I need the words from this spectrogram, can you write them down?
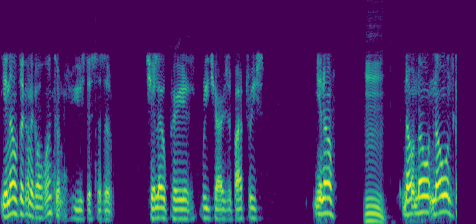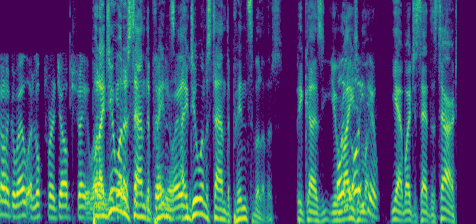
You know, they're going to go. I'm going to use this as a chill out period, recharge the batteries. You know, Mm. no, no, no one's going to go out and look for a job straight away. But I do understand the 60% prince. I do understand the principle of it because you're I- right. I do. Yeah, what you said at the start.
